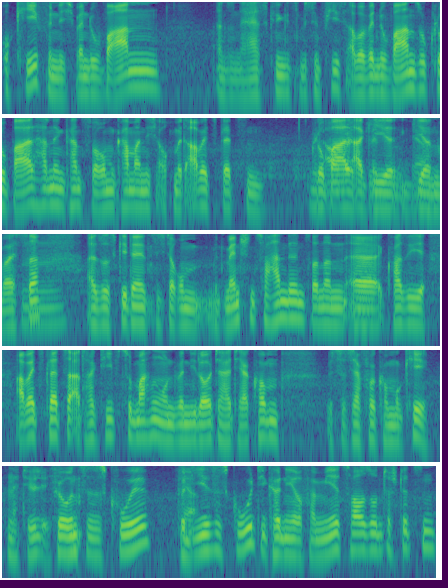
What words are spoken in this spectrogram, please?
okay, finde ich, wenn du Waren, also naja, es klingt jetzt ein bisschen fies, aber wenn du Waren so global handeln kannst, warum kann man nicht auch mit Arbeitsplätzen Mit global Arbeitsplätzen, agieren, ja. weißt du? Mhm. Also es geht ja jetzt nicht darum, mit Menschen zu handeln, sondern äh, quasi Arbeitsplätze attraktiv zu machen und wenn die Leute halt herkommen, ist das ja vollkommen okay. Natürlich. Für uns ist es cool, für Ja. die ist es gut, die können ihre Familie zu Hause unterstützen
